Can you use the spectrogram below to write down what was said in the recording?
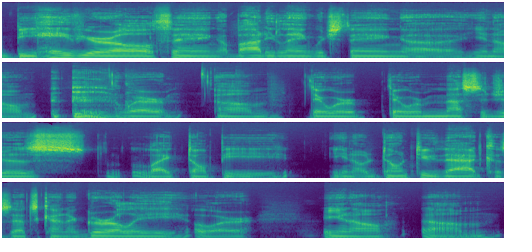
behavioral thing, a body language thing, uh, you know, where um, there were there were messages like "Don't be," you know, "Don't do that" because that's kind of girly, or you know, um,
